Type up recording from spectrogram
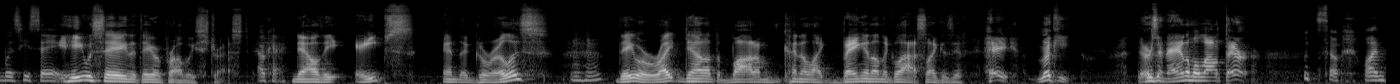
was he saying? he was saying that they were probably stressed. Okay. Now the apes and the gorillas, Mm-hmm. they were right down at the bottom, kind of like banging on the glass, like as if, "Hey, looky, there's an animal out there." so, well, I'm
